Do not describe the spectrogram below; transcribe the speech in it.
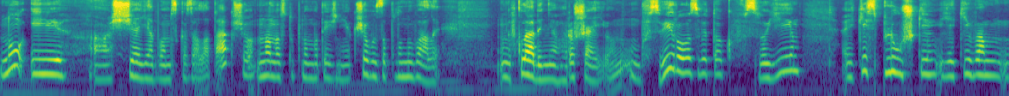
Ну і ще я б вам сказала так, що на наступному тижні, якщо ви запланували вкладення грошей ну, в свій розвиток, в свої якісь плюшки, які вам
